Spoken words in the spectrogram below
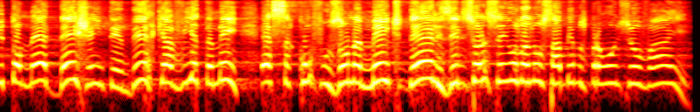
E Tomé deixa entender que havia também essa confusão na mente deles. Ele disse: Olha, Senhor, nós não sabemos para onde o Senhor vai.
